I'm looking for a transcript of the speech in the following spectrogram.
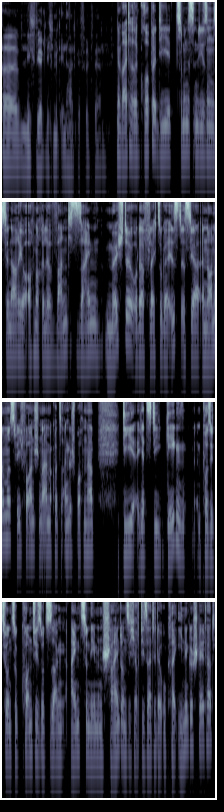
nicht wirklich mit Inhalt gefüllt werden. Eine weitere Gruppe, die zumindest in diesem Szenario auch noch relevant sein möchte oder vielleicht sogar ist, ist ja Anonymous, wie ich vorhin schon einmal kurz angesprochen habe, die jetzt die Gegenposition zu Conti sozusagen einzunehmen scheint und sich auf die Seite der Ukraine gestellt hat.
